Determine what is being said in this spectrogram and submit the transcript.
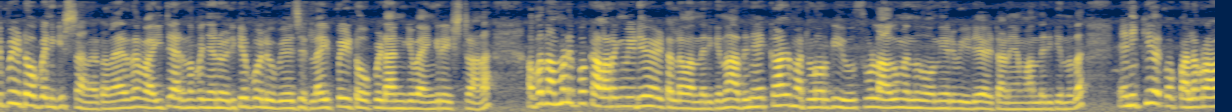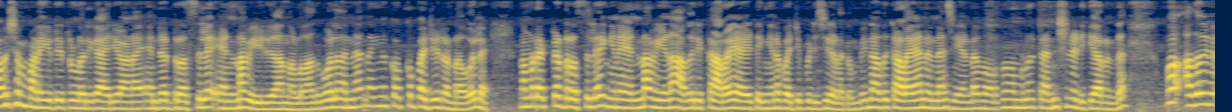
ഇപ്പൊ ഈ ടോപ്പ് എനിക്ക് ഇഷ്ടമാണ് കേട്ടോ. നേരത്തെ വൈറ്റ് ആയിരുന്നപ്പോൾ ഞാൻ ഒരിക്കൽ പോലും ഉപയോഗിച്ചിട്ടില്ല. ഇപ്പൊ ഈ ടോപ്പ് ഇടാൻ എനിക്ക് ഭയങ്കര ഇഷ്ടമാണ് അപ്പോൾ നമ്മളിപ്പോൾ കളറിങ് വീഡിയോ ആയിട്ടല്ല വന്നിരിക്കുന്നത്. അതിനേക്കാൾ മറ്റുള്ളവർക്ക് യൂസ്ഫുൾ ആകും എന്ന് തോന്നിയ ഒരു വീഡിയോ ആയിട്ടാണ് ഞാൻ വന്നിരിക്കുന്നത്. എനിക്ക് പല പ്രാവശ്യം പണി കിട്ടിയിട്ടുള്ള ഒരു കാര്യമാണ് എന്റെ ഡ്രസ്സിൽ എണ്ണ വീഴുക എന്നുള്ളത്. അതുപോലെ തന്നെ നിങ്ങൾക്കൊക്കെ പറ്റിയിട്ടുണ്ടാവും അല്ലേ? നമ്മുടെയൊക്കെ ഡ്രസ്സിൽ ഇങ്ങനെ എണ്ണ വീണ് അതൊരു കറയായിട്ട് ഇങ്ങനെ പറ്റി പിടിച്ച് കിടക്കും. പിന്നെ അത് കളയാൻ എന്നാ ചെയ്യേണ്ടതെന്ന് ഓർത്ത് നമ്മൾ ടെൻഷൻ അടിക്കാറുണ്ട്. അപ്പോൾ അതൊരു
